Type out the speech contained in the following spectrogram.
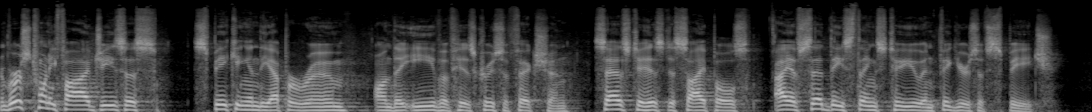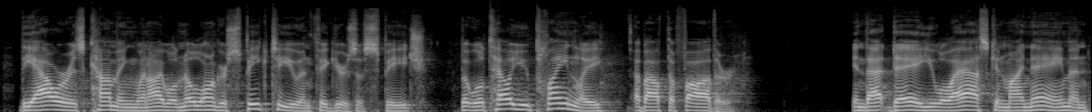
In verse 25, Jesus, speaking in the upper room on the eve of his crucifixion, says to his disciples, I have said these things to you in figures of speech. The hour is coming when I will no longer speak to you in figures of speech, but will tell you plainly about the Father. In that day you will ask in my name, and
